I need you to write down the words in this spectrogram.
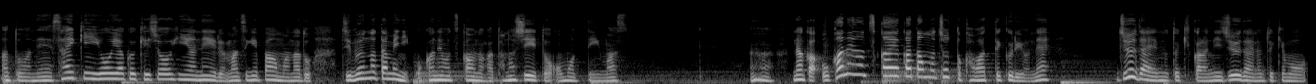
あとはね最近ようやく化粧品やネイルまつげパーマなど自分のためにお金を使うのが楽しいと思っています。うん。なんかお金の使い方もちょっと変わってくるよね。10代の時から20代の時も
